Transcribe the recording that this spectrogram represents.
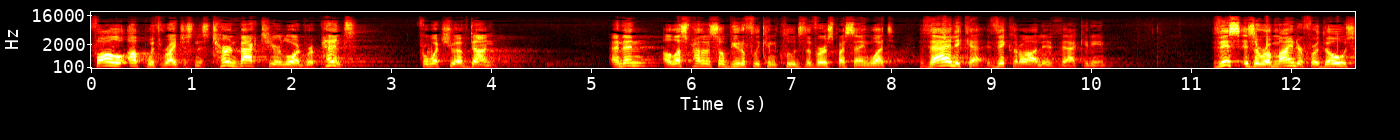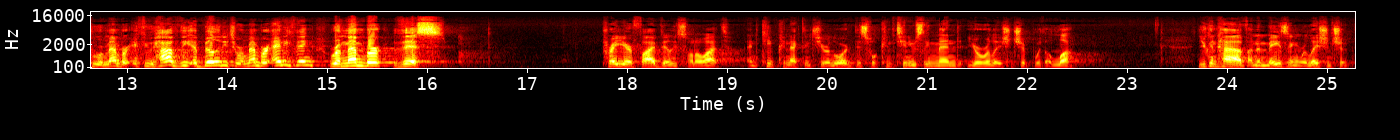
Follow up with righteousness. Turn back to your Lord. Repent for what you have done. And then Allah subhanahu wa ta'ala so beautifully concludes the verse by saying what? ذَلِكَ ذِكْرَى لِلذَّاكِرِينَ This is a reminder for those who remember. If you have the ability to remember anything, remember this. Pray your five daily salawat and keep connecting to your Lord. This will continuously mend your relationship with Allah. You can have an amazing relationship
